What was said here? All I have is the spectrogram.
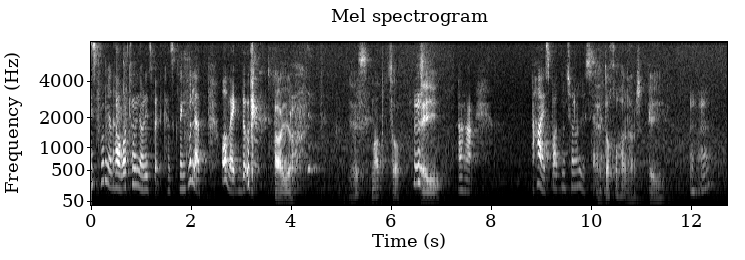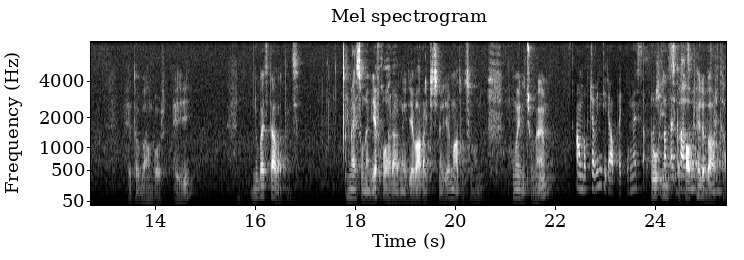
Իսկ ո՞ւմ է հաղորդումը նորից պետք է սկսենք Վլադ։ Ո՞վ եք դուք։ Այո։ Ես մատուցող։ Էի, Ահա։ Հա, այս պատմությունը լսել հետո խոհարար։ Էի։ Ահա։ Հետո բանվոր։ Էի։ Նու բայց դա վա տենց։ Հիմա ես ունեմ եւ խոհարարներ, եւ առաքիչներ, եւ մատուցողներ։ Ամեն ինչ ունեմ Ամբողջովին տիրապետում ես ու ինձ խափելը բարդ է։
